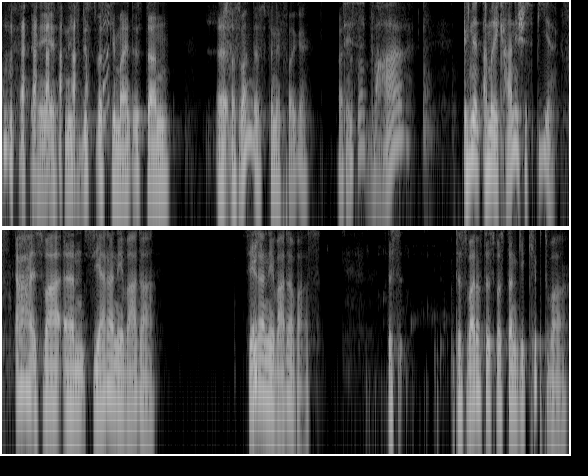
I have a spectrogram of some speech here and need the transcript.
Wenn ihr jetzt nicht wisst, was gemeint ist, dann, äh, was war denn das für eine Folge? Weißt Das war irgendein amerikanisches Bier. Ah, es war ähm, Sierra Nevada. Sierra Echt? Nevada war's. Das, das war doch das, was dann gekippt war.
